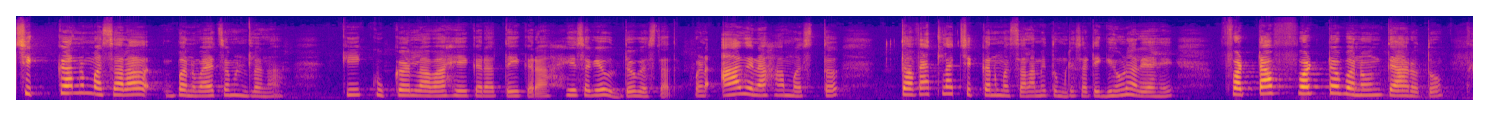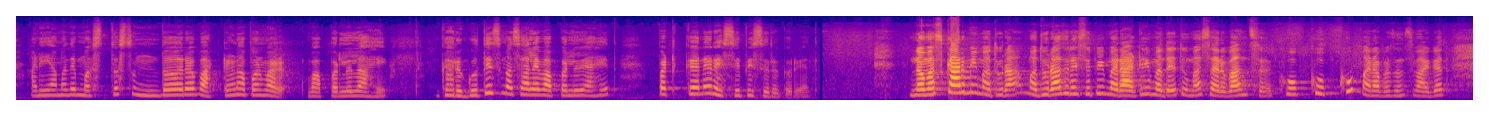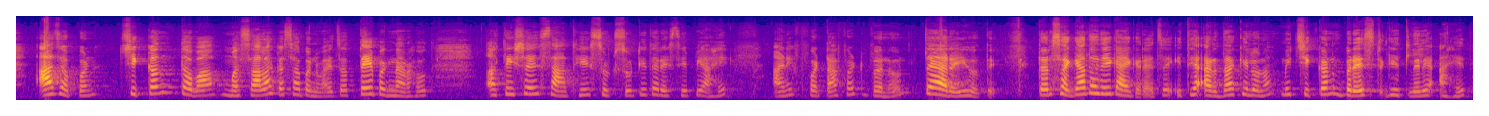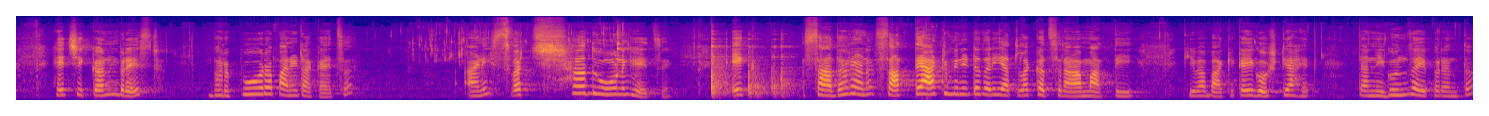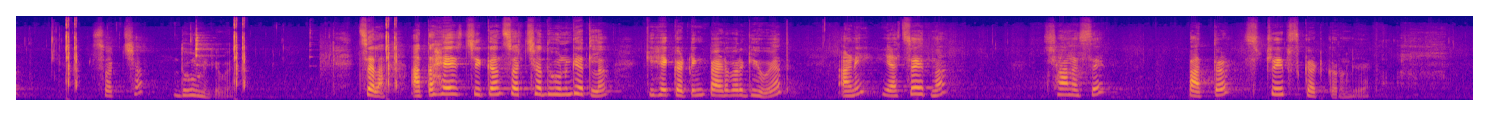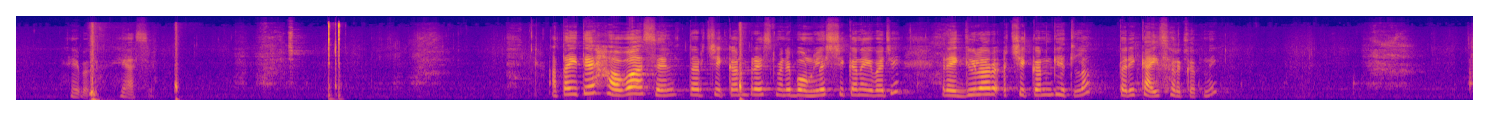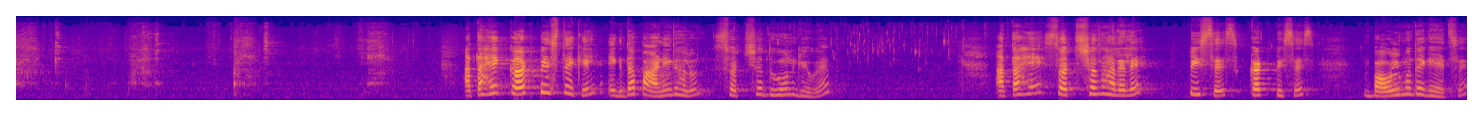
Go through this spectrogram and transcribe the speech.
Chicken मसाला बनवायचं म्हटलं ना की कुकर लावा हे करा ते करा हे सगळे उद्योग असतात. पण आज आहे ना हा मस्त तव्यातला चिकन मसाला मी तुमच्यासाठी घेऊन आले आहे. फटाफट बनवून तयार होतो. आणि यामध्ये मस्त सुंदर वाटण आपण वा वापरलेलं आहे. घरगुतीच मसाले वापरलेले आहेत. पटकन रेसिपी सुरू करूयात. नमस्कार मी मधुरा. मधुराज रेसिपी मराठीमध्ये तुम्हा सर्वांचं खूप खूप खूप मनापासून स्वागत. आज आपण चिकन तवा मसाला कसा बनवायचा ते बघणार आहोत. अतिशय साधी सुटसुटीत रेसिपी आहे आणि फटाफट बनवून तयारही होते. तर सगळ्यात आधी काय करायचं इथे अर्धा किलो ना मी चिकन ब्रेस्ट घेतलेले आहेत. हे चिकन ब्रेस्ट भरपूर पाणी टाकायचं आणि स्वच्छ धुवून घ्यायचे. एक साधारण सात ते आठ मिनिटं तरी यातला कचरा माती किंवा बाकी काही गोष्टी आहेत त्या निघून जाईपर्यंत स्वच्छ धुवून घेऊया. चला आता हे चिकन स्वच्छ धुवून घेतलं की हे कटिंग पॅडवर घेऊयात आणि याचे आहेत ना छान असे पातळ स्ट्रिप्स कट करून घेऊयात. हे बघा हे असे. आता इथे हवं असेल तर चिकन ब्रेस्ट म्हणजे बोनलेस चिकन ऐवजी रेग्युलर चिकन घेतलं तरी काहीच हरकत नाही. आता हे कट पीस देखील एकदा पाणी घालून स्वच्छ धुवून घेऊयात आता हे स्वच्छ झालेले पीसेस कट पीसेस बाउलमध्ये घ्यायचे.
